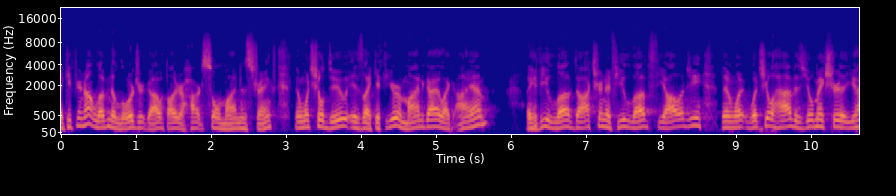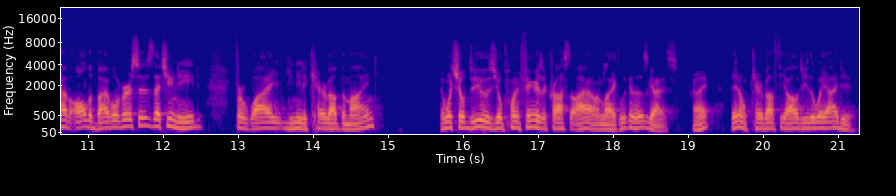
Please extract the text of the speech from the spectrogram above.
like if you're not loving the Lord your God with all your heart, soul, mind, and strength, then what you'll do is like if you're a mind guy like I am, like if you love doctrine, if you love theology, then what, what you'll have is you'll make sure that you have all the Bible verses that you need for why you need to care about the mind. And what you'll do is you'll point fingers across the aisle and, like, look at those guys, right? They don't care about theology the way I do.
